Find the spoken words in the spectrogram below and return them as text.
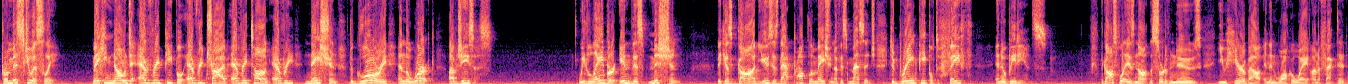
promiscuously, making known to every people, every tribe, every tongue, every nation the glory and the work of Jesus. We labor in this mission because God uses that proclamation of his message to bring people to faith and obedience. The gospel is not the sort of news you hear about and then walk away unaffected.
